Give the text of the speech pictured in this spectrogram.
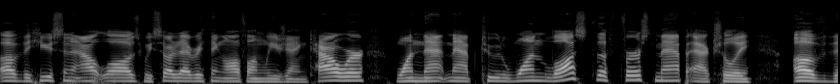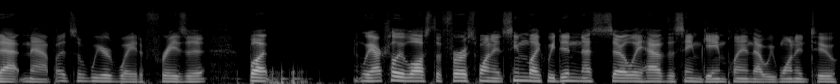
of the Houston Outlaws. We started everything off on Lijiang Tower, won that map 2 to 1, lost the first map actually of that map. It's a weird way to phrase it, but we actually lost the first one. It seemed like we didn't necessarily have the same game plan that we wanted to,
